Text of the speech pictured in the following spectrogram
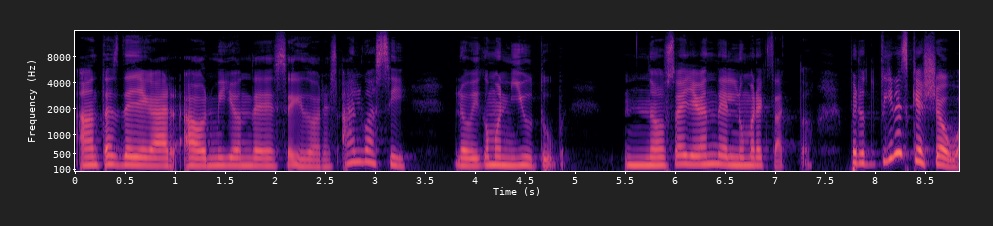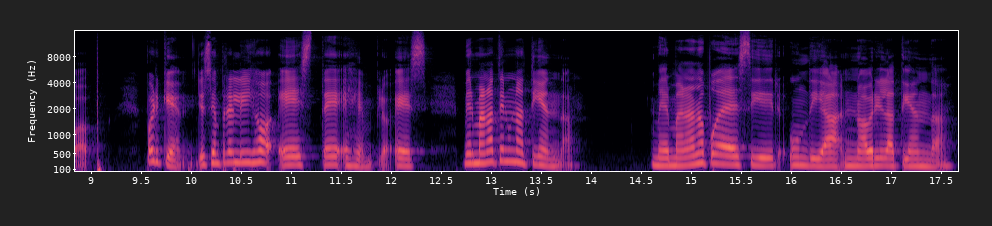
antes de llegar a un millón de seguidores. Algo así. Lo vi como en YouTube. No se lleven del número exacto. Pero tú tienes que show up. ¿Por qué? Yo siempre elijo este ejemplo. Es, mi hermana tiene una tienda. Mi hermana no puede decir un día, no abrí la tienda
